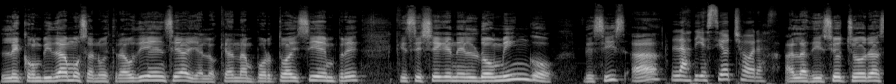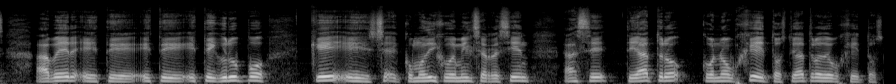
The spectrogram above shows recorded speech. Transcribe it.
le convidamos a nuestra audiencia y a los que andan por Toay siempre que se lleguen el domingo decís a las 18 horas. A las 18 horas a ver este este este grupo que eh, como dijo Emilce recién hace teatro con objetos, teatro de objetos.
